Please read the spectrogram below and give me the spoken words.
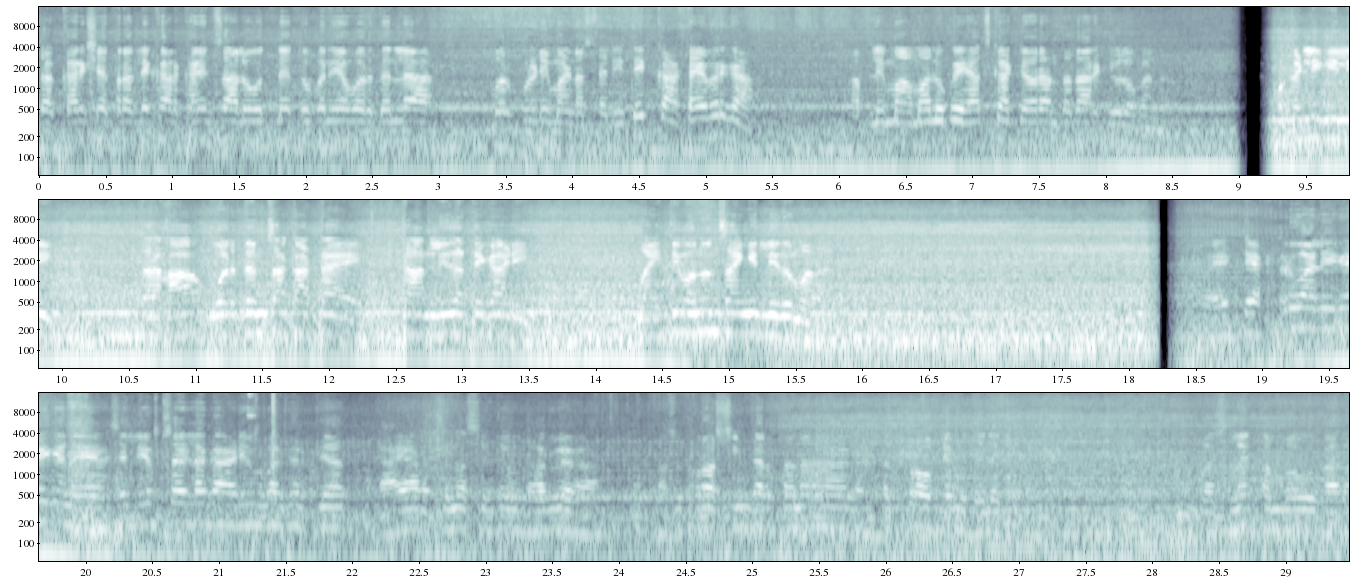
सहकारी क्षेत्रातले कारखाने चालू होत नाही तो पण या वर्धनला भरपूर डिमांड असतात. इथे काटा आहे बरं का. आपले मामा लोक ह्याच काट्यावर आणतात आरटीओ लोकांना. पकडली गेली. तर हा वर्धनचा काटा आहे. ताणली जाते गाडी. माहिती म्हणून सांगितली तुम्हाला. ट्रॅक्टरवाले काय का नाही असे लेफ्ट साईडला गाडी उभा करतात. काय अडचण असेल तर भाग वेगळा असं क्रॉसिंग करताना घाटात प्रॉब्लेम होते नाही बसला तंबा उभा आता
